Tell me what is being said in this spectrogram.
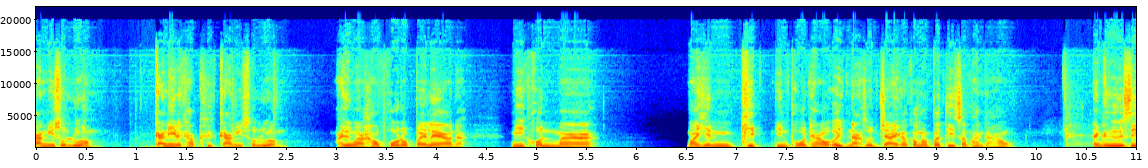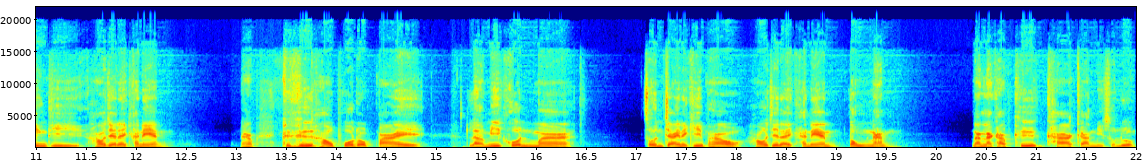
การมีส่วนร่วม การนี้นะครับคือการมีส่วนร่วม หมายถึงว่าเข้าโพสออกไปแล้วนะมีคนมามาเห็นคลิปอินโพสเฮาเอ้ยน่าสนใจเขาก็มาปฏิสัมพันธ์กับเฮานั่นก็คือสิ่งที่เฮาจะได้คะแนน นะครับก็คือเฮาโพสต์ออกไป แล้วมีคนมาสนใจในคลิปเฮาเฮาจะได้คะแนนตรงนั้นนั่นแหละครับ คือค่าการมีส่วนร่วม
